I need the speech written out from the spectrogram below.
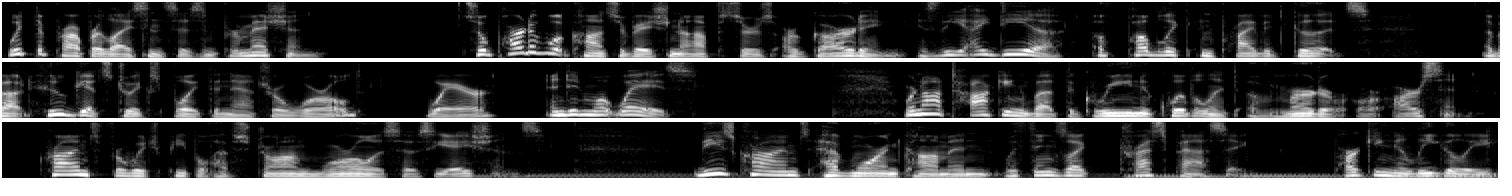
with the proper licenses and permission. So, part of what conservation officers are guarding is the idea of public and private goods, about who gets to exploit the natural world, where, and in what ways. We're not talking about the green equivalent of murder or arson, crimes for which people have strong moral associations. These crimes have more in common with things like trespassing, parking illegally,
